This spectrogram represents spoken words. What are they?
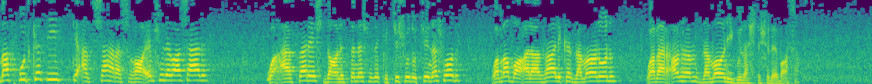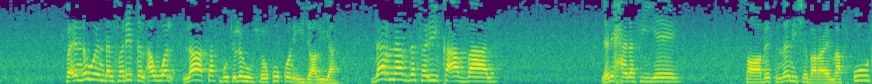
مفقود کسی است که از شهرش غائب شده باشد و اثرش دانسته نشده که چه شد و چه نشد. و مضى على ذلك زمان و بر آن هم زمانی گذشته شده باشد. فإنه عند الفريق الأول لا تثبت له حقوق إيجابية. در نزد فریق اول یعنی حنفیه ثابت نمیشه برای مفقود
